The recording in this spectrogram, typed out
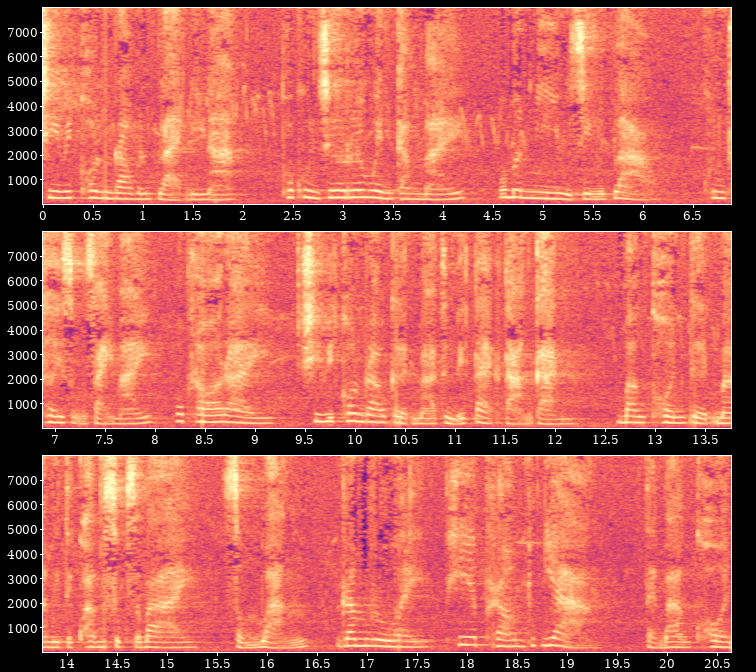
ชีวิตคนเรามันแปลกดีนะ พวกคุณเชื่อเรื่องเวรกรรมไหม ว่ามันมีอยู่จริงหรือเปล่า คุณเคยสงสัยไหมว่าเพราะอะไร ชีวิตคนเราเกิดมาถึงได้แตกต่างกัน บางคนเกิดมามีแต่ความสุขสบาย สมหวัง ร่ำรวย เพียบพร้อมทุกอย่าง แต่บางคน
